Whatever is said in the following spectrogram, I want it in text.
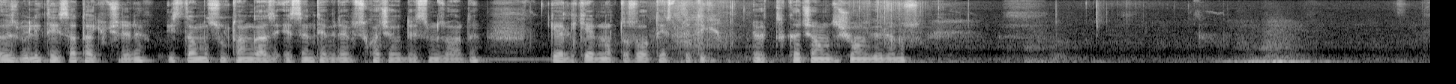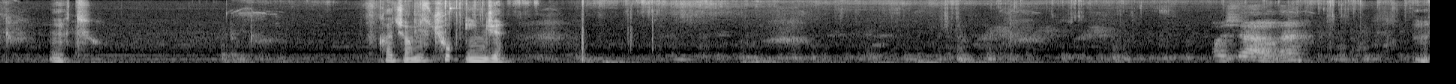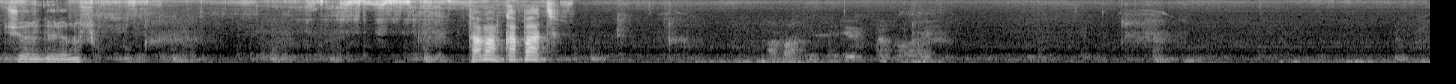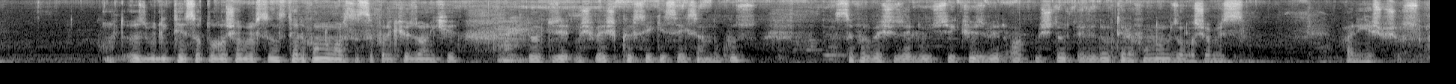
Özbirlik Tesisat takipçileri. İstanbul Sultan Gazi Esentepe'de bir su kaçak adresimiz vardı. Geldik yer noktası olarak tespit ettik. Evet kaçağımızı şu an görüyorsunuz. Evet. Kaçağımız çok ince. Evet şöyle görüyorsunuz. Tamam kapat. Evet, Özbirlik Tesisat'a ulaşabilirsiniz. Telefon numarası 0212 475 48 89 0553 801 64 54 telefonlarımıza ulaşabilirsiniz. Hadi geçmiş olsun.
